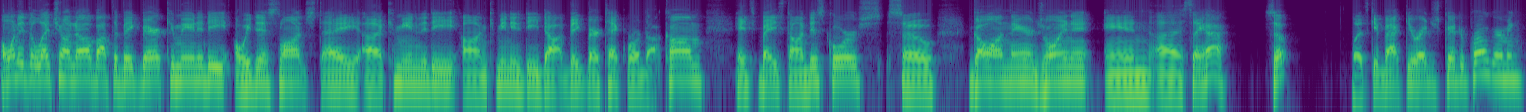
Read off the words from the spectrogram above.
I wanted to let y'all know about the Big Bear community. We just launched a uh, community on community.bigbeartechworld.com. It's based on discourse, so go on there, join it, and uh, say hi. So let's get back to your registered programming.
